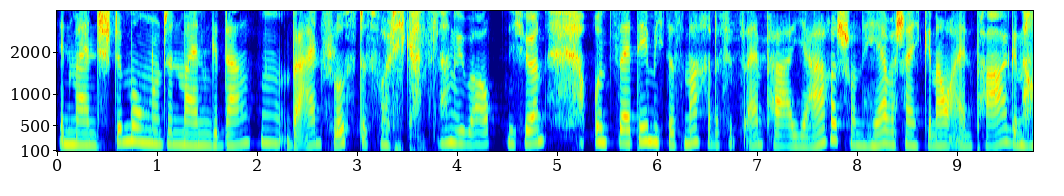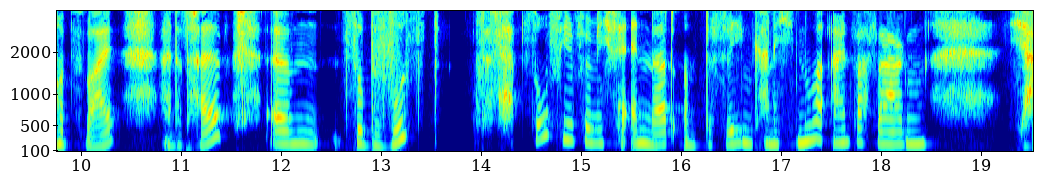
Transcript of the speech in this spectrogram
in meinen Stimmungen und in meinen Gedanken beeinflusst. Das wollte ich ganz lange überhaupt nicht hören. Und seitdem ich das mache, das ist jetzt ein paar Jahre schon her, wahrscheinlich genau ein paar, genau zwei, eineinhalb, ähm, so bewusst das hat so viel für mich verändert und deswegen kann ich nur einfach sagen, ja,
